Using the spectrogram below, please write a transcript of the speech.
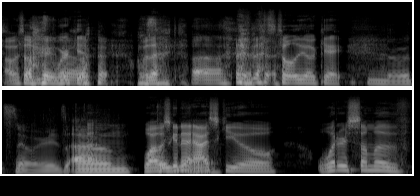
I was hoping you'd work know. it, but that "Uh" that's totally okay. No, it's no worries. Uh, Um, well, I was gonna yeah. ask you, what are some of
